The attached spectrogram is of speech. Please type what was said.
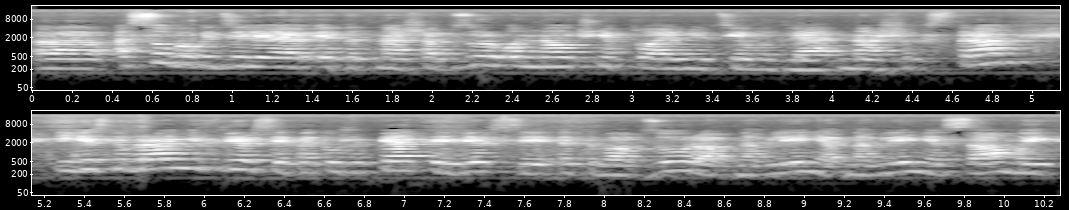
э, особо выделяю этот наш обзор, он на очень актуальную тему для наших стран. И если в ранних версиях, это уже пятая версия этого обзора, обновления, обновление самый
